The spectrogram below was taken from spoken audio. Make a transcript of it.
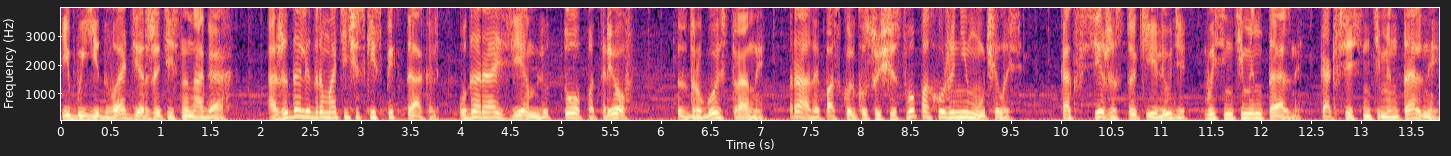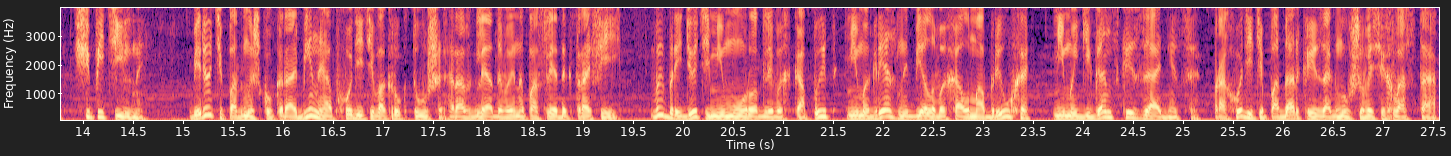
ибо едва держитесь на ногах. Ожидали драматический спектакль, удары о землю, топот, рев – с другой стороны, рады, поскольку существо, похоже, не мучилось. Как все жестокие люди, вы сентиментальны, как все сентиментальные – щепетильны. Берете подмышку карабин и обходите вокруг туши, разглядывая напоследок трофей. Вы бредете мимо уродливых копыт, мимо грязно-белого холма брюха, мимо гигантской задницы, проходите подарка изогнувшегося хвоста.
